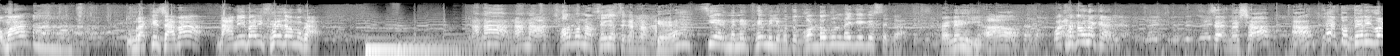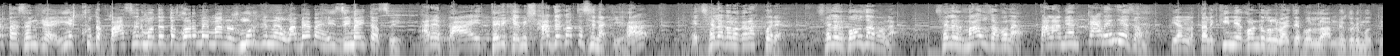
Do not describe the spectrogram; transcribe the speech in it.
বৌমা তোমরা কি যাবা? না আমি বাড়ি ছেড়ে যাব গা। না না না না সর্বনাশ হয়ে গেছে না না কে? চেয়ারম্যানের ফ্যামিলির মতো গন্ডগোল লেগে গেছে গা। তাই নাই। কথা কাও না কেন? চেয়ারম্যান সাহেব হ্যাঁ? এত দেরি করতেছেন কে? এক খুদা বাসের মধ্যে তো গরমে মানুষ মুরগি না বেবা হে জিমাইতাছে। আরে ভাই দেরি কি? আমি সাথে করতেছি নাকি হ্যাঁ? এই ছেলেগুলোকে রাগ করে ছেলের বউ যাব না। ছেলের মাও যাব না তাহলে আমি আর কারে নিয়ে যাব? ইয়াল্লা তাহলে কি নিয়ে গন্ডগোল বাজে বলল আপনি করে মতে?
